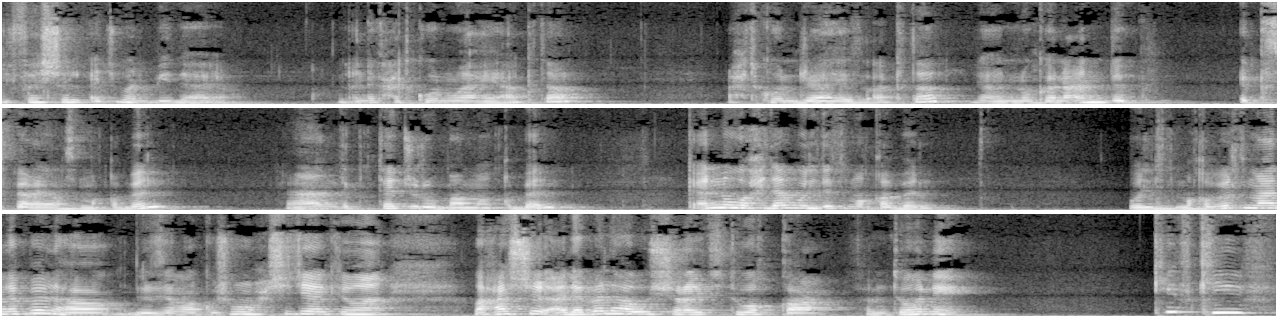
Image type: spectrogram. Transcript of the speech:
الفشل أجمل بداية. لأنك حتكون واعي أكثر. راح تكون جاهز أكثر لأنه كان عندك اكسبيرينس من قبل كان عندك تجربة من قبل كأنه وحدة ولدت من قبل. ولدت ما قبلت ما على بالها ديزي ماكو شو حشيتي كما ما حش على بالها وش راهي تتوقع؟ فهمتوني؟ كيف كيف؟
